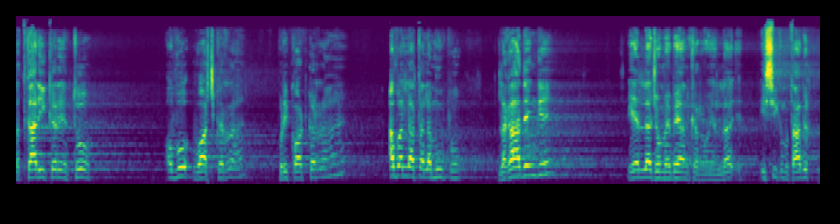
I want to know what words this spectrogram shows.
بدکاری کریں تو۔ اور وہ واچ کر رہا ہے ریکارڈ کر رہا ہے۔ اب اللہ تعالیٰ منہ کو لگا دیں گے۔ یہ اللہ، جو میں بیان کر رہا ہوں اللہ، اسی کے مطابق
